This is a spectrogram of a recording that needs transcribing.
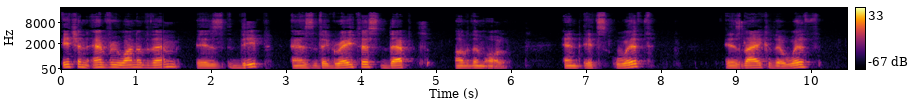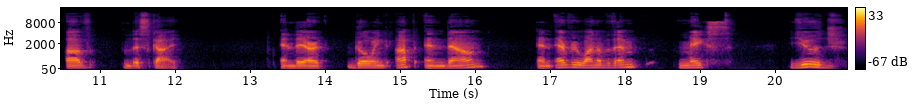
Each and every one of them is deep as the greatest depth of them all, and its width is like the width of the sky. And they are going up and down, and every one of them makes huge,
